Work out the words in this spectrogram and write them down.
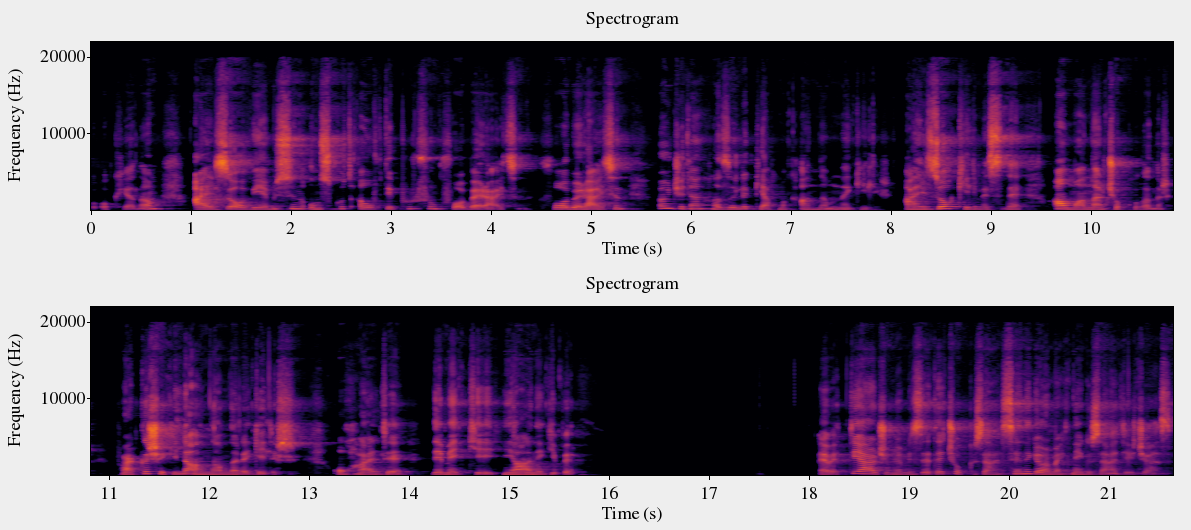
okuyalım. Also, wir müssen uns gut auf die Prüfung vorbereiten. Vorbereiten, önceden hazırlık yapmak anlamına gelir. Also kelimesi de Almanlar çok kullanır. Farklı şekilde anlamlara gelir. O halde, demek ki, yani gibi. Evet, diğer cümlemizde de çok güzel. Seni görmek ne güzel diyeceğiz.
